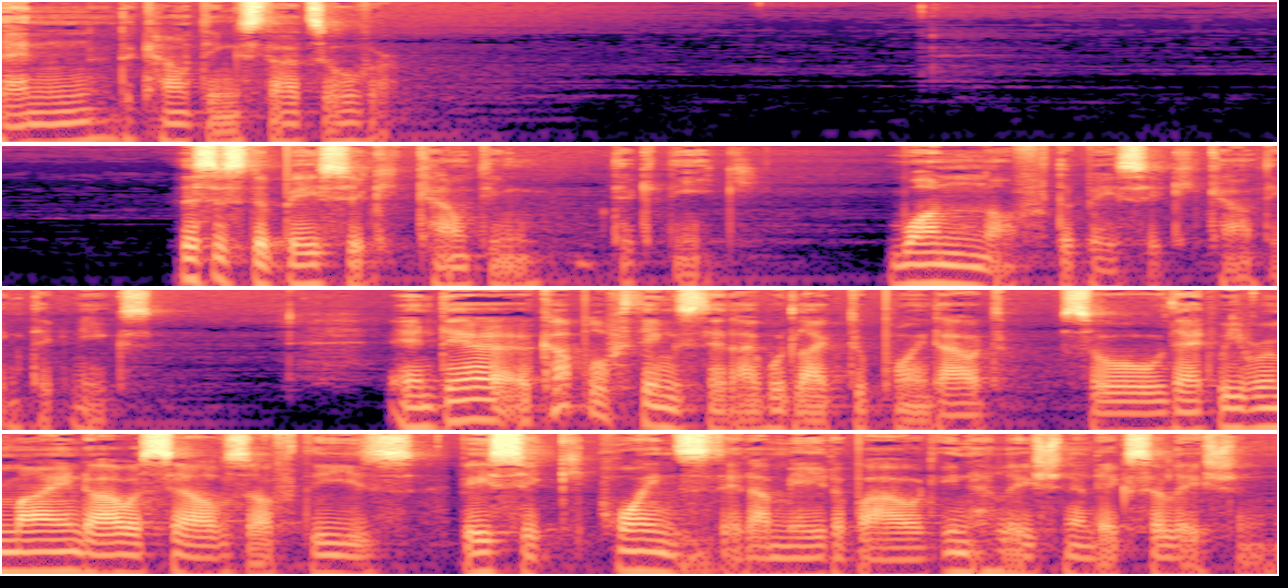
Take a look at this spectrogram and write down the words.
then the counting starts over. This is the basic counting technique, one of the basic counting techniques. And there are a couple of things that I would like to point out so that we remind ourselves of these basic points that are made about inhalation and exhalation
